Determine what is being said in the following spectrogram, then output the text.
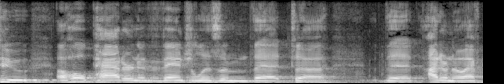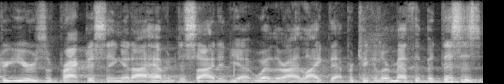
to a whole pattern of evangelism that uh, that I don't know, after years of practicing it, I haven't decided yet whether I like that particular method. But this is,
